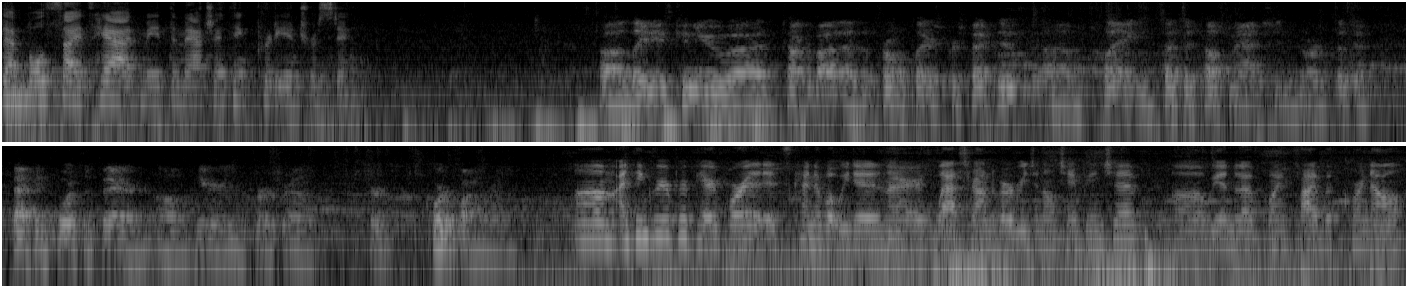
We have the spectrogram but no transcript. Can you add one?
that both sides had made the match, I think, pretty interesting. Uh, ladies, can you uh, talk about, as a, from a player's perspective, um, playing such a tough match and, or such a back and forth affair um, here in the first round, or quarterfinal round? Um, I think we were prepared for it. It's kind of what we did in our last round of our regional championship. Uh, we ended up going five with Cornell.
